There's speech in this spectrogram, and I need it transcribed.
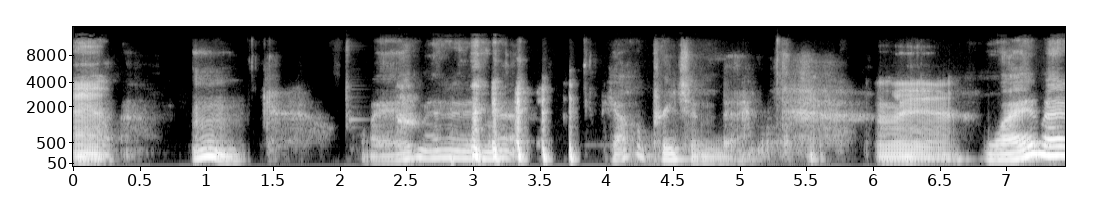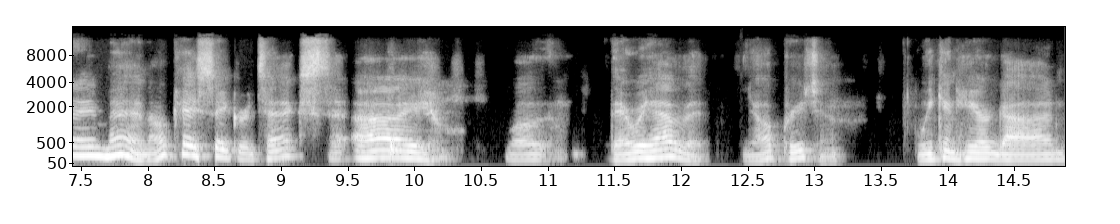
Mm. Mm. Wait a minute, amen. Y'all preaching today. Man. Wait a minute, amen. Okay, sacred text. I well, there we have it. Y'all preaching. We can hear God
